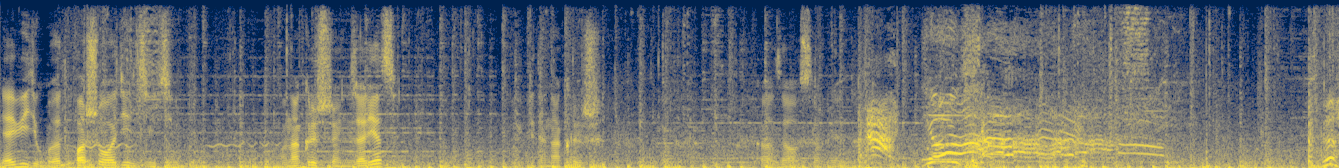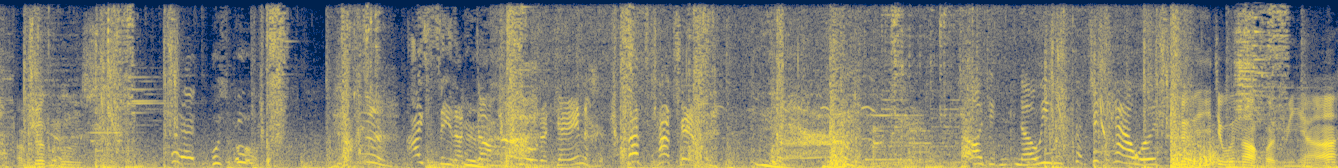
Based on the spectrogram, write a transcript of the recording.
Я видел, куда-то пошел один здесь. Он на крышу что, не залез? Где-то на крыше. Оказался, блин. А что такое? I see that dumb fool again. Let's catch him. I didn't know he was such a coward. Бля, идите вы нахуй от меня, а?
